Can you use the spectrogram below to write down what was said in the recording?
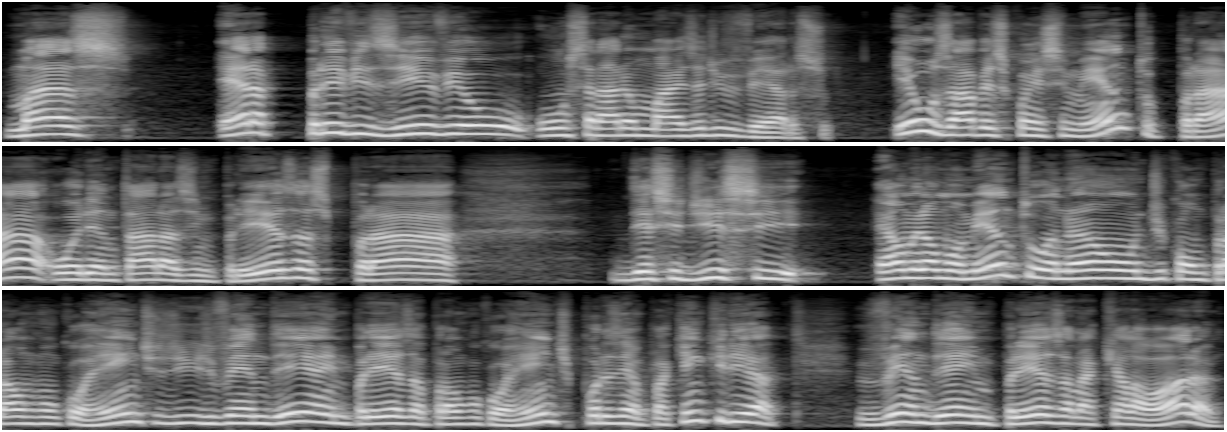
mas era previsível um cenário mais adverso. Eu usava esse conhecimento para orientar as empresas, para decidir se é o melhor momento ou não de comprar um concorrente, de vender a empresa para um concorrente. Por exemplo, para quem queria vender a empresa naquela hora,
